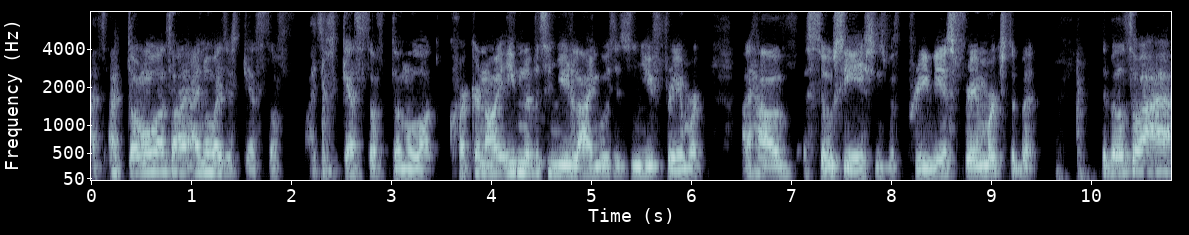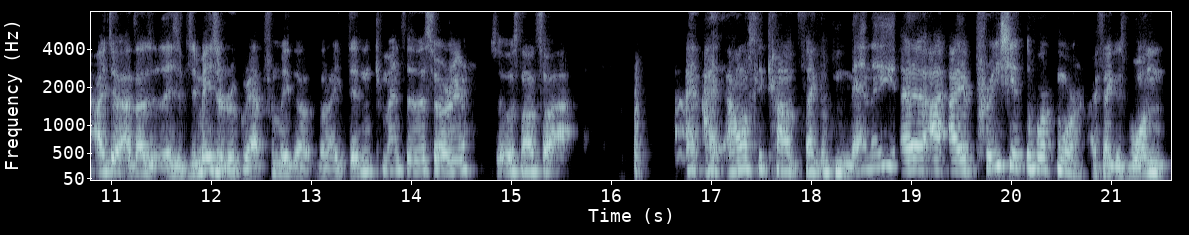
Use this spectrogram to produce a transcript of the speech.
I've, I've done a lot. So I, I know I just get stuff. I just get stuff done a lot quicker now. Even if it's a new language, it's a new framework. I have associations with previous frameworks to, to build. So I, I do. That is, it's a major regret for me that, that I didn't come into this earlier. So it's not so. I, I, I honestly can't think of many. Uh, I, I appreciate the work more. I think is one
